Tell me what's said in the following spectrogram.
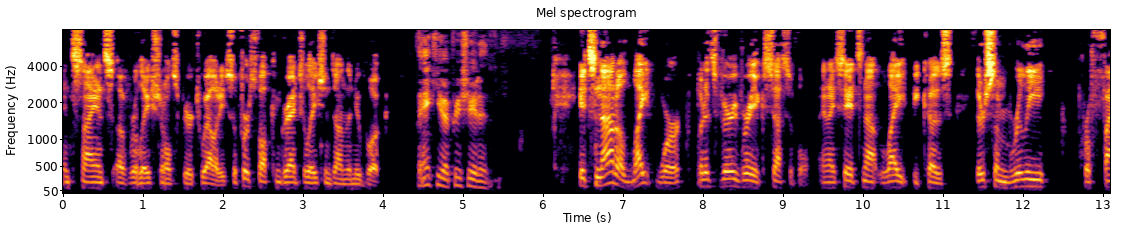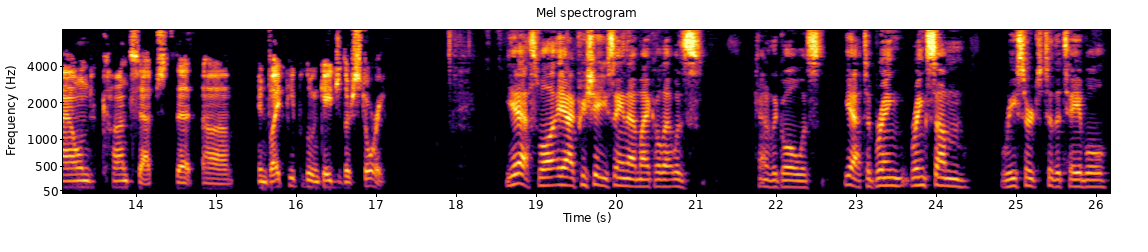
and Science of Relational Spirituality. So, first of all, congratulations on the new book. Thank you. I appreciate it. It's not a light work, but it's very, very accessible. And I say it's not light because there's some really profound concepts that uh, invite people to engage their story. Yes, well, yeah, I appreciate you saying that, Michael. That was kind of the goal was, yeah, to bring bring some research to the table,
